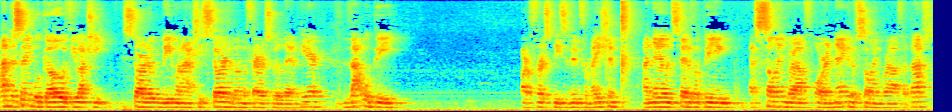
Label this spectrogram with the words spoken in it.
And the same will go if you actually start with me when I actually started on the Ferris wheel down here. That will be our first piece of information. And now instead of it being a sine graph or a negative sine graph at that,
